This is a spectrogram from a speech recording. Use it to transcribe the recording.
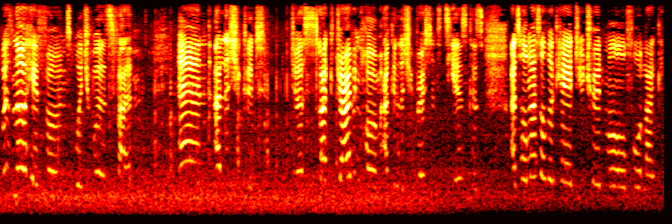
with no headphones, which was fun, and I literally could just like driving home, I could literally burst into tears because I told myself, okay, do treadmill for like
